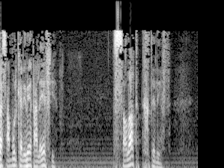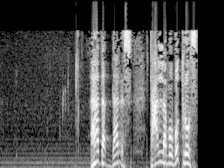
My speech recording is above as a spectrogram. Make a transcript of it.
بس عم كلمات على القافية الصلاة بتختلف. هذا الدرس تعلموا بطرس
